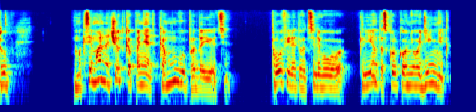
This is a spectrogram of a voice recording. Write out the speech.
чтобы максимально четко понять, кому вы продаете, профиль этого целевого клиента, сколько у него денег,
